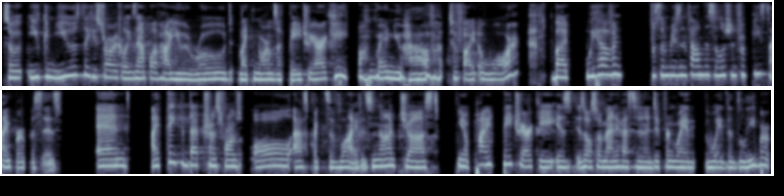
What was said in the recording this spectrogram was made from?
So you can use the historical example of how you erode like norms of patriarchy when you have to fight a war, but we haven't for some reason found the solution for peacetime purposes. And I think that that transforms all aspects of life. It's not just, you know, patriarchy is, is also manifested in a different way, the way that the labor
